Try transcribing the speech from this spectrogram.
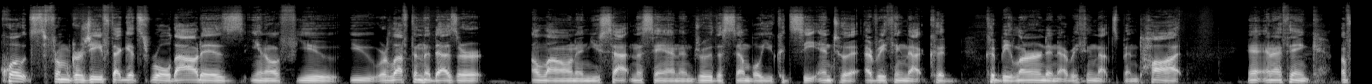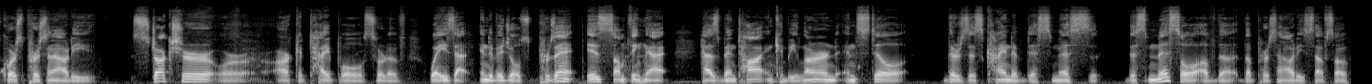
quotes from Gurdjieff that gets rolled out is, you know, if you you were left in the desert alone and you sat in the sand and drew the symbol, you could see into it everything that could could be learned and everything that's been taught. And, and I think, of course, personality structure or archetypal sort of ways that individuals present is something that has been taught and can be learned and still there's this kind of dismiss dismissal of the the personality stuff. So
